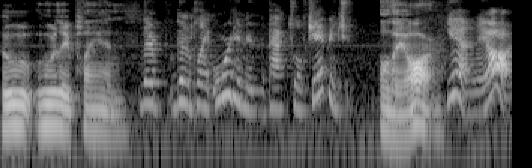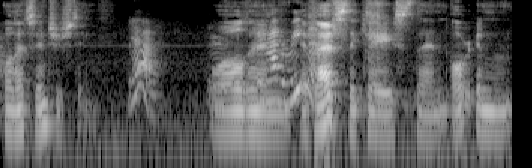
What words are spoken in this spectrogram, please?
Who who are they playing? They're gonna play Oregon in the Pac-12 championship. Oh, they are. Yeah, they are. Well, that's interesting. Yeah. Well, gonna have a then, if that's the case, then Oregon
